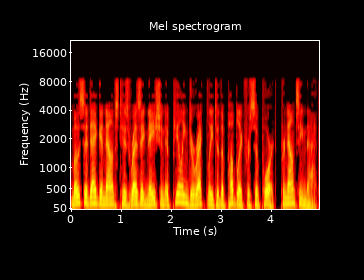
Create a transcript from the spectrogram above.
Mossadegh announced his resignation appealing directly to the public for support, pronouncing that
